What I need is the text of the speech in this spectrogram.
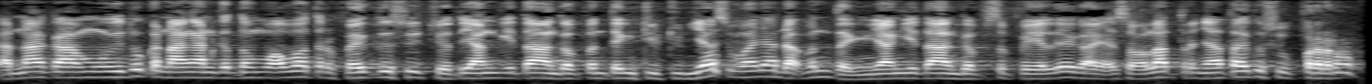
Karena kamu itu kenangan ketemu Allah terbaik itu sujud. Yang kita anggap penting di dunia semuanya tidak penting. Yang kita anggap sepele kayak sholat ternyata itu super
